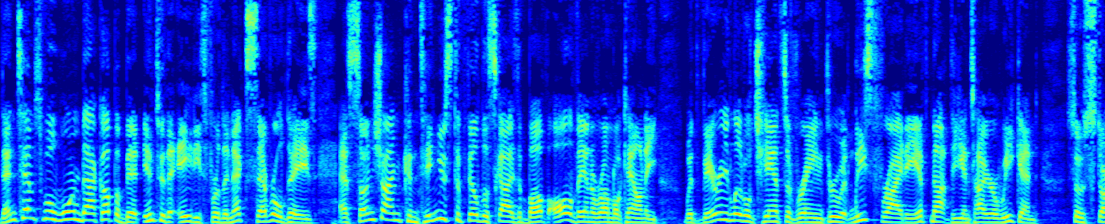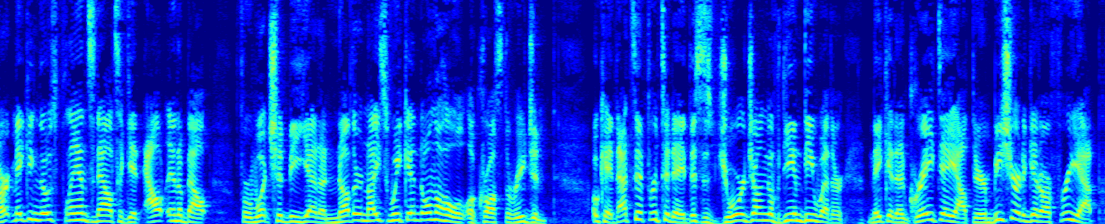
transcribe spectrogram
Then temps will warm back up a bit into the 80s for the next several days as sunshine continues to fill the skies above all of Anne Arundel County with very little chance of rain through at least Friday, if not the entire weekend. So start making those plans now to get out and about for what should be yet another nice weekend on the whole across the region. Okay, that's it for today. This is George Young of DMV Weather. Make it a great day out there and be sure to get our free app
